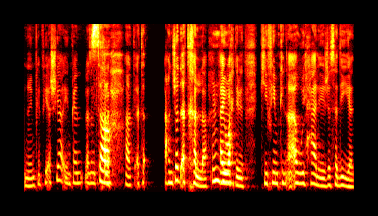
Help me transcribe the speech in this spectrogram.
إنه يمكن في أشياء يمكن لازم أتخلى صح. هاك أت... عن جد أتخلى. هاي واحدة من كيف يمكن أقوي حالي جسديا؟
